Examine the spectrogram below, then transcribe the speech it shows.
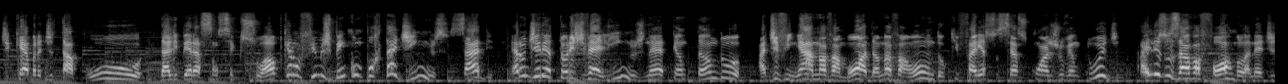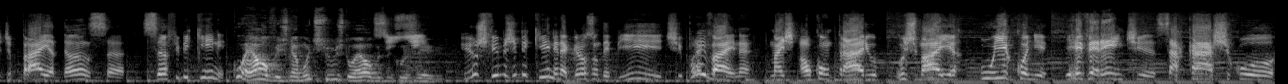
de quebra de tabu, da liberação sexual, porque eram filmes bem comportadinhos, sabe? Eram diretores velhinhos, né? Tentando adivinhar a nova moda, a nova onda, o que faria sucesso com a juventude. Aí eles usavam a fórmula, né? De, de praia, dança, surf e biquíni. Com Elvis, né? Muitos filmes do Elvis, Sim. Inclusive. E os filmes de biquíni, né? Girls on the Beach, por aí vai, né? Mas, ao contrário, o Smayer, o ícone irreverente, sarcástico,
